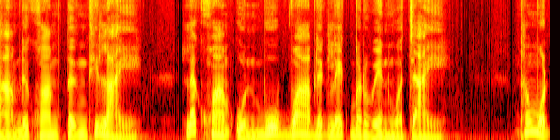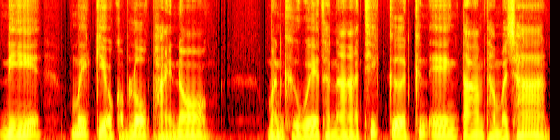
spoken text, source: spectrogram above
ตามด้วยความตึงที่ไหล่ และความอุ่นวูบวาบเล็กๆ บริเวณหัวใจ ทั้งหมดนี้ไม่เกี่ยวกับโลกภายนอก มันคือเวทนาที่เกิดขึ้นเองตามธรรมชาติ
